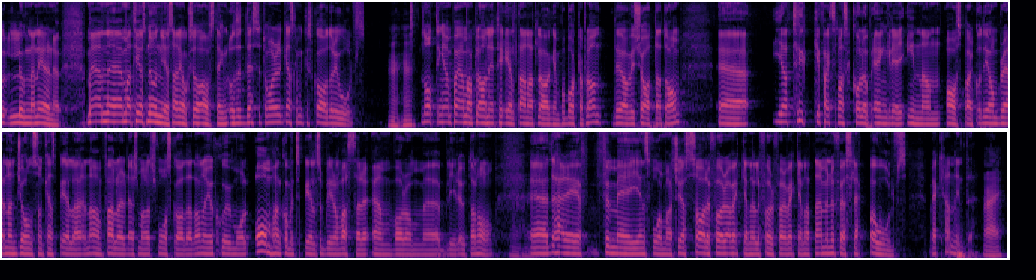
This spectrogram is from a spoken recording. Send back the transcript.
lugna ner det nu. Men eh, Mattias Nunez, han är också avstängd och dessutom var det ganska mycket skador i Wolves. Nottingham på hemmaplan är ett helt annat lag än på bortaplan. Det har vi tjatat om. Eh, jag tycker faktiskt man ska kolla upp en grej innan avspark och det är om Brennan Johnson kan spela en anfallare där som har varit småskadad. Han har gjort sju mål. Om han kommer till spel så blir de vassare än vad de eh, blir utan honom. Eh, det här är för mig en svår match. Jag sa det förra veckan, eller förra, förra veckan, att nej, men nu får jag släppa Wolves. Men jag kan inte. Nej.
